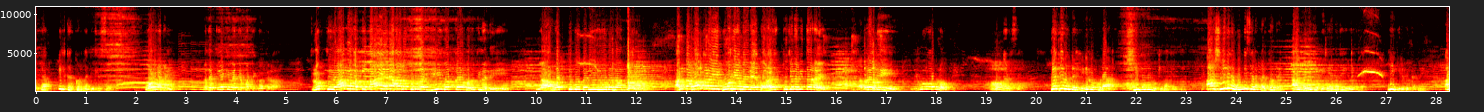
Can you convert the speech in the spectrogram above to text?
ಅಂತ ಇಲ್ಲಿ ಕರ್ಕೊಂಡು ಬಂದಿದ್ಲು ಸರ್. ಅದಕ್ಕೇಕೆ ವ್ಯತ್ಯ ಪಟ್ಟಿಕೊಳ್ತೀರ ತೃಪ್ತಿಯಾಗುವತ್ತು ತಾಯಿ ಎದೆ ಹಾಲು ಕುಡಿದ ಈ ಮಕ್ಕಳ ಬದುಕಿನಲ್ಲಿ ಯಾವತ್ತಿಗೂ ಬೆಳೆಯಿರುವುದಿಲ್ಲ. ಅಂತ ಅಂತ ಮಕ್ಕಳು ಈ ಭೂಮಿಯ ಮೇಲೆ ಬಹಳಷ್ಟು ಜನರಿದ್ದಾರೆ. ಅದರಲ್ಲಿ ನೀವು ಒಬ್ರು. ನೋಡಿ ಸರ್ ಪ್ರತಿಯೊಂದು ಹೆಣಿಗೂ ಕೂಡ ಶೀಲನೆ ಮುಖ್ಯವಾಗಿರುತ್ತೆ. ಆ ಶೀಲನ ಒಂದೇ ಸಲ ಕಳ್ಕೊಂಡ್ರೆ ಆ ಬೆಳಿಗ್ಗೆ ಬೆಲೆ ಅನ್ನೋದೇ ಇರುತ್ತೆ ಹೀಗಿರ್ಬೇಕಾದ್ರೆ ಆ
